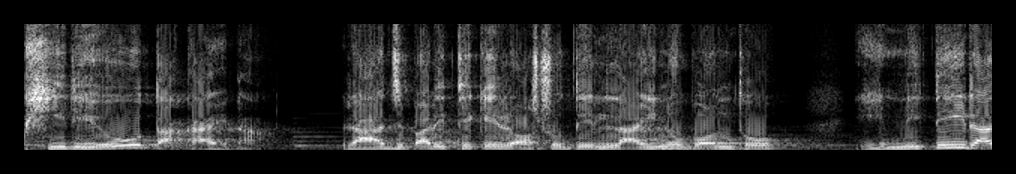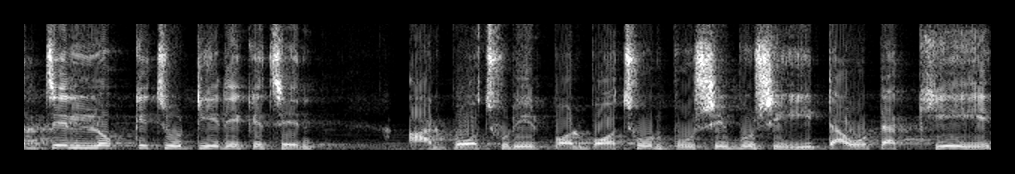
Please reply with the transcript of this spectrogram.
ফিরেও তাকায় না। রাজবাড়ি থেকে রসদের লাইনও বন্ধ। এমনিতেই রাজ্যের লোককে চটিয়ে রেখেছেন। আর বছরের পর বছর বসে বসে এটা ওটা খেয়ে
